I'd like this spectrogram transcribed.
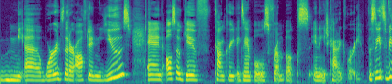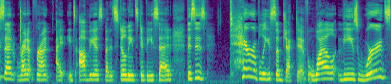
uh, words that are often used and also give concrete examples from books in each category. This needs to be said right up front. I, it's obvious, but it still needs to be said. This is terribly subjective. While these words,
